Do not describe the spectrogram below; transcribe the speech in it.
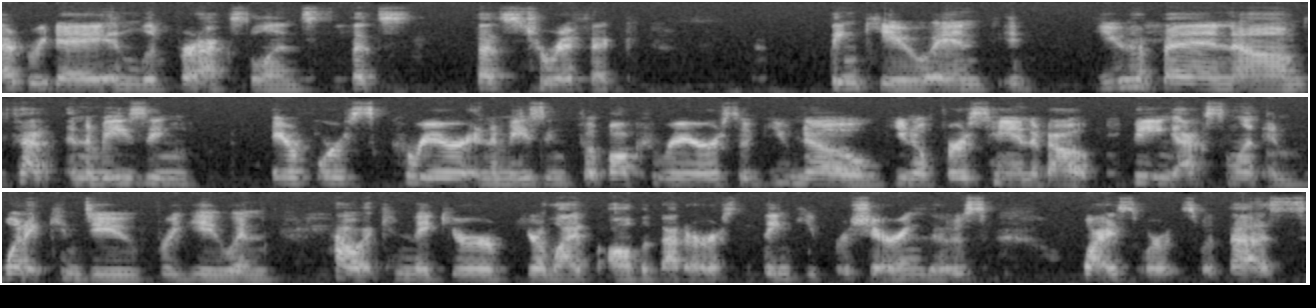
every day and live for excellence. That's that's terrific. Thank you. And it, you have been um, you've had an amazing Air Force career, an amazing football career. So you know, you know firsthand about being excellent and what it can do for you and how it can make your your life all the better. So thank you for sharing those wise words with us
